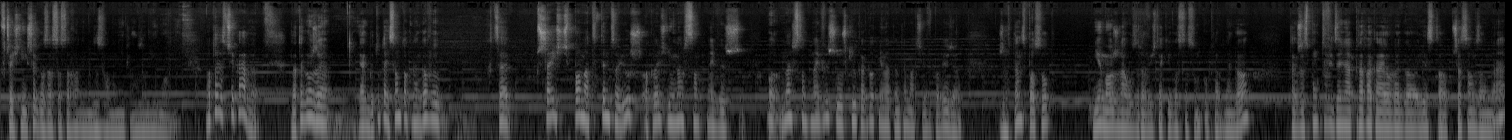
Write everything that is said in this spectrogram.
wcześniejszego zastosowania niedozwolonej klauzuli umownej. No to jest ciekawe, dlatego że jakby tutaj Sąd Okręgowy chce przejść ponad tym, co już określił nasz Sąd Najwyższy, bo nasz Sąd Najwyższy już kilkakrotnie na ten temat się wypowiedział, że w ten sposób nie można uzdrowić takiego stosunku prawnego. Także z punktu widzenia prawa krajowego jest to przesądzone.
